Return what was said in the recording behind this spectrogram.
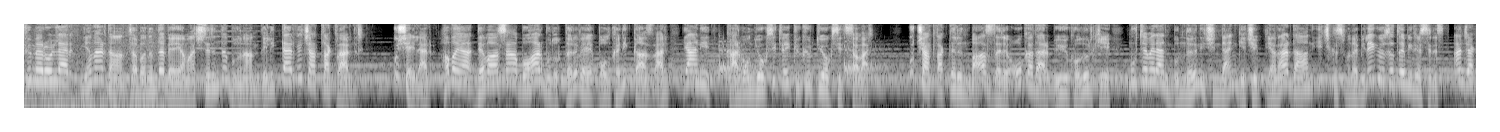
Fümeroller yanardağın tabanında ve yamaçlarında bulunan delikler ve çatlaklardır. Bu şeyler havaya devasa buhar bulutları ve volkanik gazlar yani karbondioksit ve kükürt dioksit salar. Bu çatlakların bazıları o kadar büyük olur ki muhtemelen bunların içinden geçip yanardağın iç kısmına bile göz atabilirsiniz. Ancak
